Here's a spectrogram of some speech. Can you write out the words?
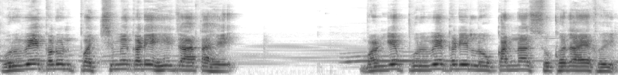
पूर्वेकडून पश्चिमेकडे ही जात आहे. म्हणजे पूर्वेकडील लोकांना सुखदायक होईल.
